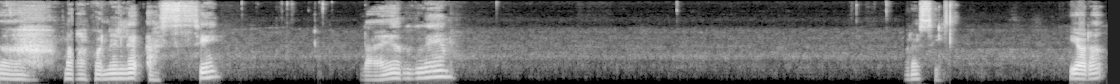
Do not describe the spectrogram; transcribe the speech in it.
ah, vamos a ponerle así la R ahora sí y ahora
